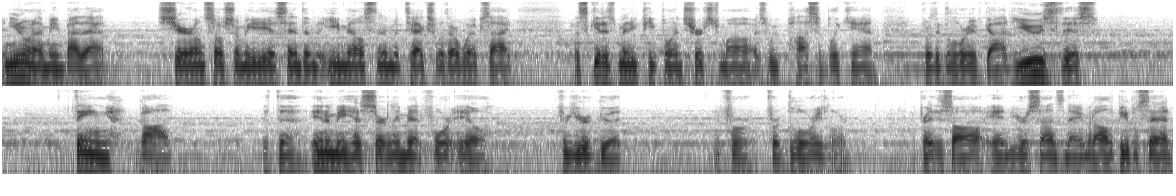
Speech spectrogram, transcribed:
And you know what I mean by that. Share on social media, send them an email, send them a text with our website. Let's get as many people in church tomorrow as we possibly can for the glory of God. Use this thing, God, that the enemy has certainly meant for ill, for your good and for, for glory, Lord. Pray this all in your son's name. And all the people said,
